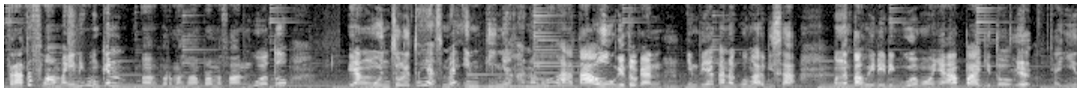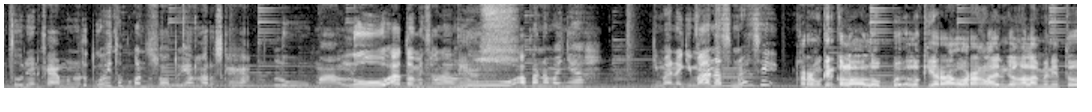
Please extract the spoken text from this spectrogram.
ternyata selama ini mungkin uh, permasalahan-permasalahan gue tuh yang muncul itu ya sebenarnya intinya karena gue nggak tahu gitu kan Hmm. intinya karena gue nggak bisa mengetahui diri gue maunya apa gitu Iya. kayak gitu dan kayak menurut gue itu bukan sesuatu yang harus kayak lu malu atau misalnya lu Yes. apa namanya gimana gimana sebenarnya sih karena mungkin kalau lo lo kira orang lain gak ngalamin itu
